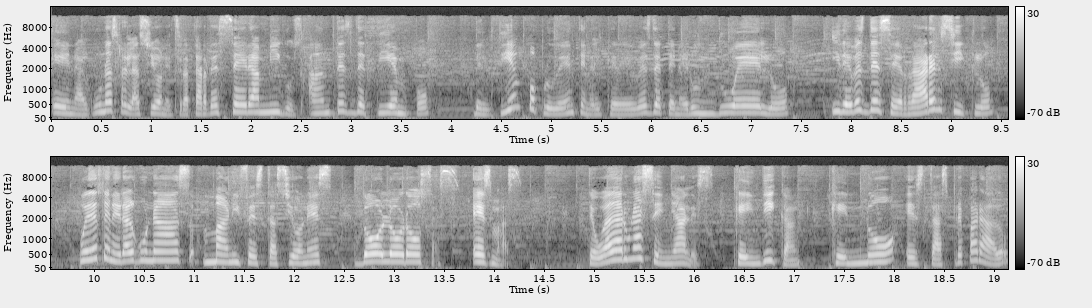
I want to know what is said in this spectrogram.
en algunas relaciones tratar de ser amigos antes de tiempo, del tiempo prudente en el que debes de tener un duelo y debes de cerrar el ciclo, puede tener algunas manifestaciones dolorosas. Es más, te voy a dar unas señales que indican que no estás preparado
